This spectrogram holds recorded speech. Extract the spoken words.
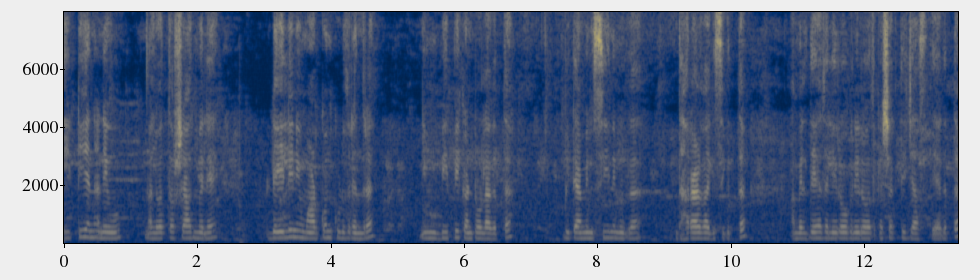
ಈ ಟೀಯನ್ನು ನೀವು ನಲ್ವತ್ತು ವರ್ಷ ಆದಮೇಲೆ ಡೈಲಿ ನೀವು ಮಾಡ್ಕೊಂಡು ಕುಡಿದ್ರಂದ್ರೆ ನಿಮ್ಮ ಬಿ ಪಿ ಕಂಟ್ರೋಲ್ ಆಗುತ್ತೆ. ವಿಟಮಿನ್ ಸಿ ನಿಮಗೆ ಧಾರಾಳವಾಗಿ ಸಿಗುತ್ತೆ. ಆಮೇಲೆ ದೇಹದಲ್ಲಿ ರೋಗ ನಿರೋಧಕ ಶಕ್ತಿ ಜಾಸ್ತಿ ಆಗುತ್ತೆ.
